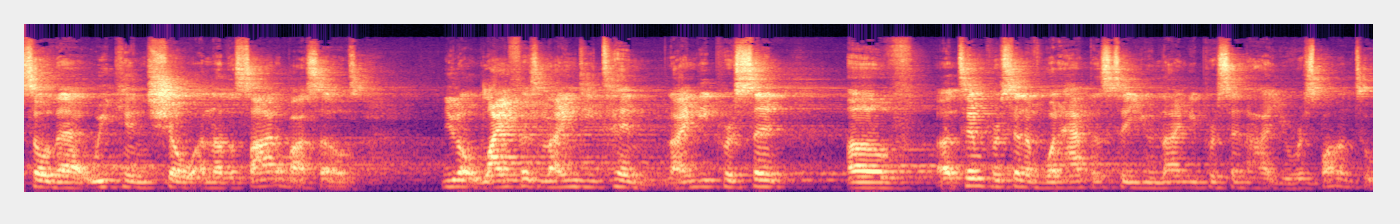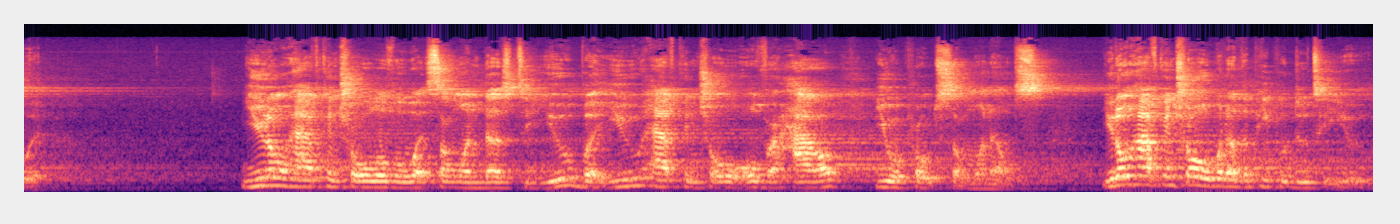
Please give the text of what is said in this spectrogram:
so that we can show another side of ourselves. You know, life is 90-10. 90% of, 10% uh, of what happens to you, 90% how you respond to it. You don't have control over what someone does to you, but you have control over how you approach someone else. You don't have control what other people do to you,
